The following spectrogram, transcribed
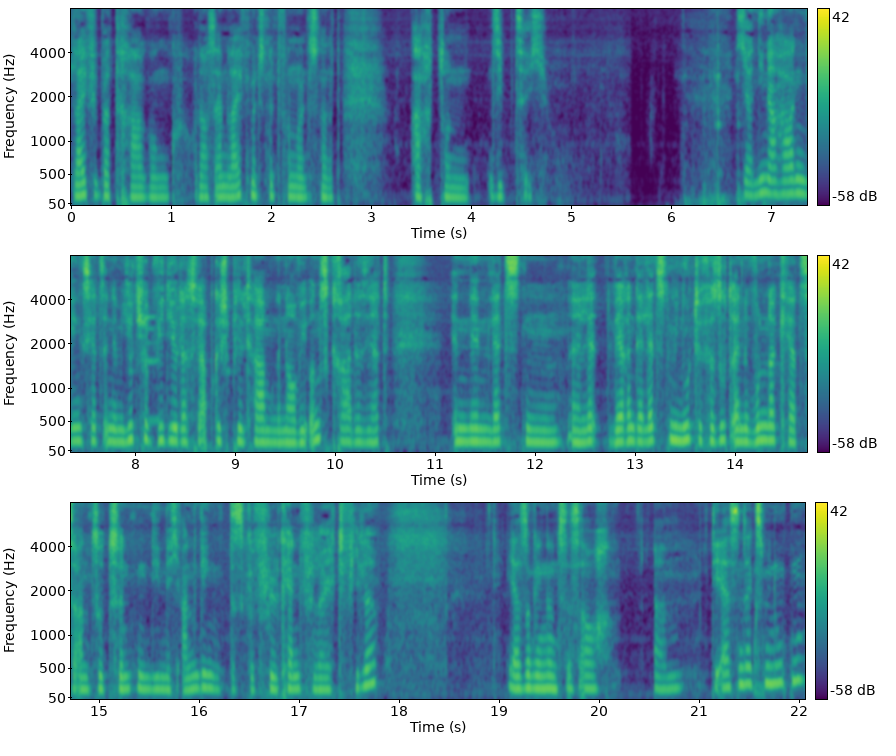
Live-Übertragung oder aus einem Live-Mitschnitt von 1978. Ja, Nina Hagen ging es jetzt in dem YouTube-Video, das wir abgespielt haben, genau wie uns gerade. Sie hat in den letzten, äh, während der letzten Minute versucht, eine Wunderkerze anzuzünden, die nicht anging. Das Gefühl kennen vielleicht viele. Ja, so ging uns das auch. Ähm, die ersten sechs Minuten.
